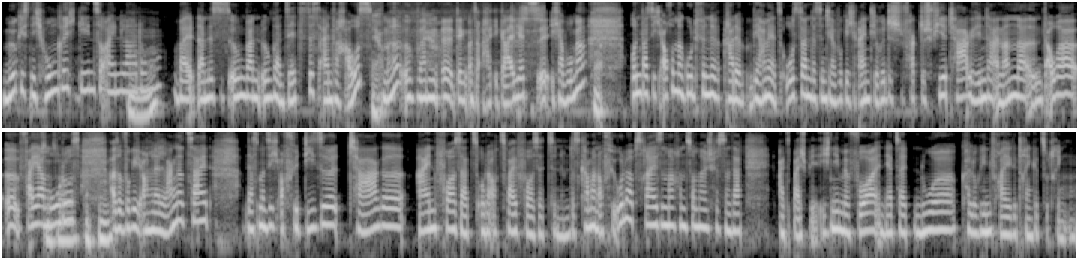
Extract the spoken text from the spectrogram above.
Möglichst nicht hungrig gehen zur Einladung, weil dann ist es irgendwann, irgendwann setzt es einfach aus. Ja. Ne? Irgendwann äh, denkt man so, ach, egal jetzt, äh, ich habe Hunger. Ja. Und was ich auch immer gut finde, gerade wir haben ja jetzt Ostern, das sind ja wirklich rein theoretisch faktisch vier Tage hintereinander im Dauerfeiermodus. Also wirklich auch eine lange Zeit, dass man sich auch für diese Tage einen Vorsatz oder auch zwei Vorsätze nimmt. Das kann man auch für Urlaubsreisen machen zum Beispiel, dass man sagt, als Beispiel, ich nehme mir vor, in der Zeit nur kalorienfreie Getränke zu trinken.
